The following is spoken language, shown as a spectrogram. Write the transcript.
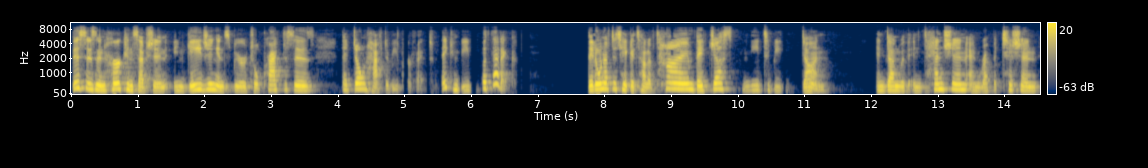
This is, in her conception, engaging in spiritual practices that don't have to be perfect. They can be pathetic. They don't have to take a ton of time, they just need to be done and done with intention and repetition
